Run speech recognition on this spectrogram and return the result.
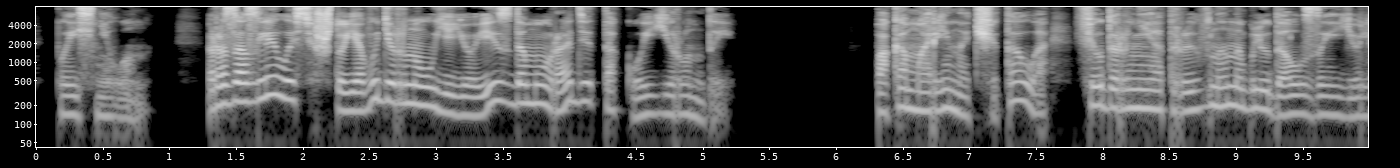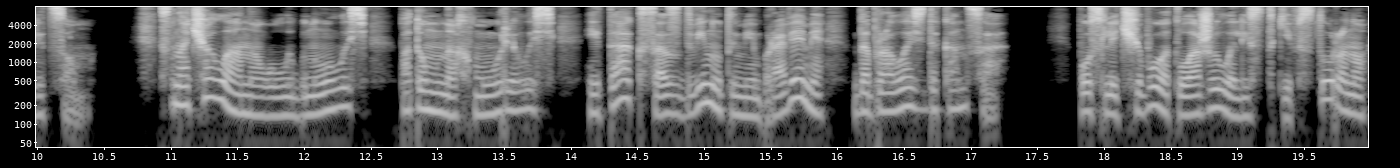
— пояснил он. Разозлилась, что я выдернул ее из дому ради такой ерунды. Пока Марина читала, Федор неотрывно наблюдал за ее лицом. Сначала она улыбнулась, потом нахмурилась и так, со сдвинутыми бровями, добралась до конца, после чего отложила листки в сторону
